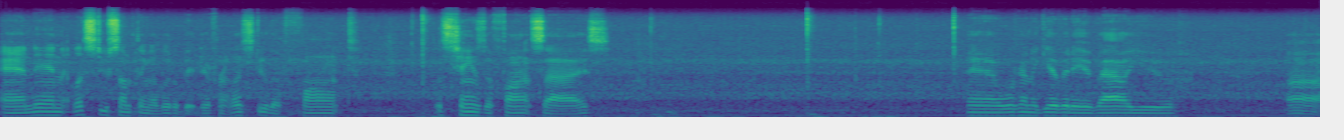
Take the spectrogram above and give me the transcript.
And then let's do something a little bit different. Let's do the font let's change the font size. And we're going to give it a value uh,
